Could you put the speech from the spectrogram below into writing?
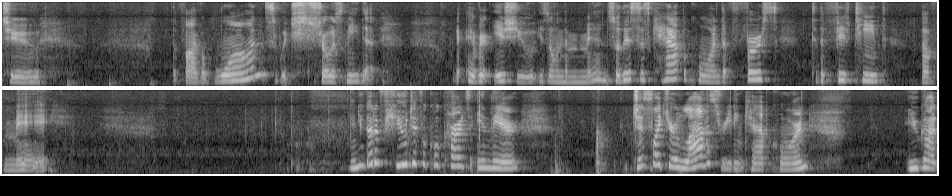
to the Five of Wands, which shows me that whatever issue is on the men. So this is Capricorn, the first to the 15th of May. And you got a few difficult cards in there. Just like your last reading, Capricorn, you got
